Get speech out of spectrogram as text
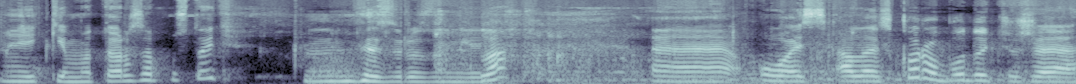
Який мотор запустить? Не зрозуміла. Е, ось, але скоро будуть вже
